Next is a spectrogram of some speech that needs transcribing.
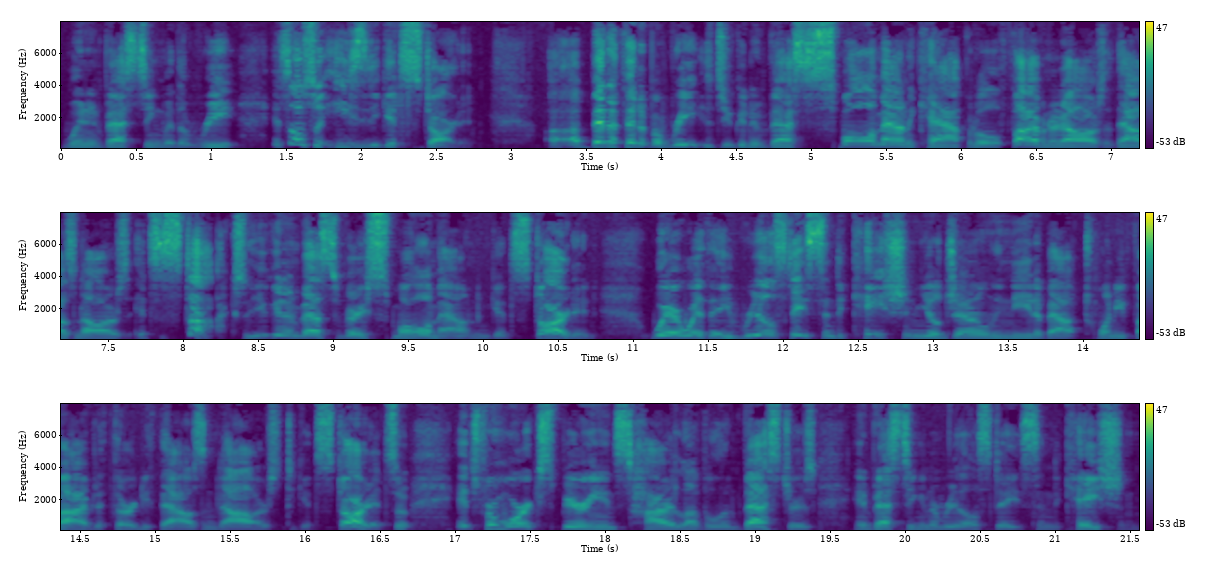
when investing with a REIT. It's also easy to get started a benefit of a REIT is you can invest small amount of capital, $500, $1,000. It's a stock, so you can invest a very small amount and get started. Where with a real estate syndication, you'll generally need about 25 to $30,000 to get started. So it's for more experienced, higher level investors investing in a real estate syndication.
